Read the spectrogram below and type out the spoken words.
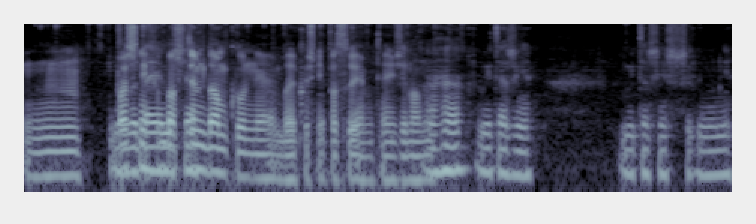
Mm, właśnie wydaje chyba mi w się- tym domku nie, bo jakoś nie pasuje mi ten zielony. Aha, mi też nie. Mi też nie szczególnie.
